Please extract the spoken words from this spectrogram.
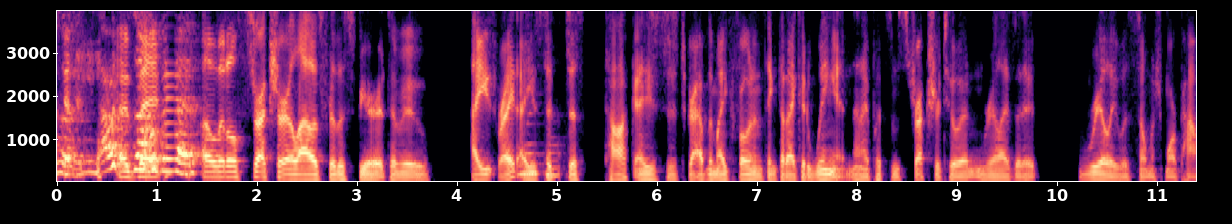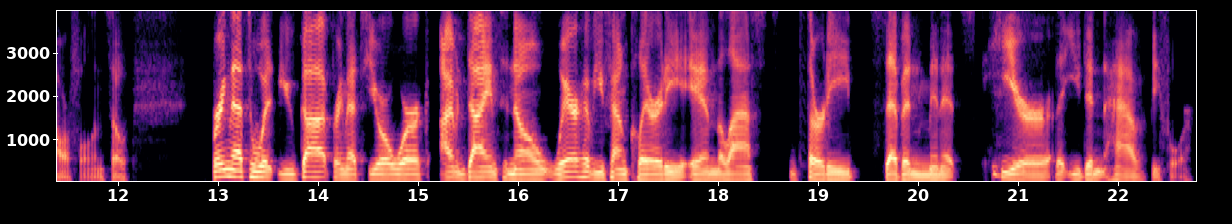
good. That was so good. A little structure allows for the spirit to move. I right. I, I used that. to just talk. I used to just grab the microphone and think that I could wing it, and then I put some structure to it and realize that it really was so much more powerful. And so bring that to what you've got, bring that to your work. I'm dying to know where have you found clarity in the last 37 minutes here that you didn't have before?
